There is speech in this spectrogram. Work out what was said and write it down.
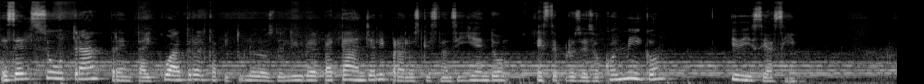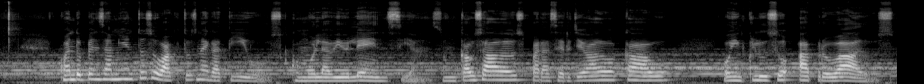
Es el Sutra 34 del capítulo 2 del libro de Patanjali para los que están siguiendo este proceso conmigo y dice así. Cuando pensamientos o actos negativos, como la violencia, son causados para ser llevado a cabo o incluso aprobados,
